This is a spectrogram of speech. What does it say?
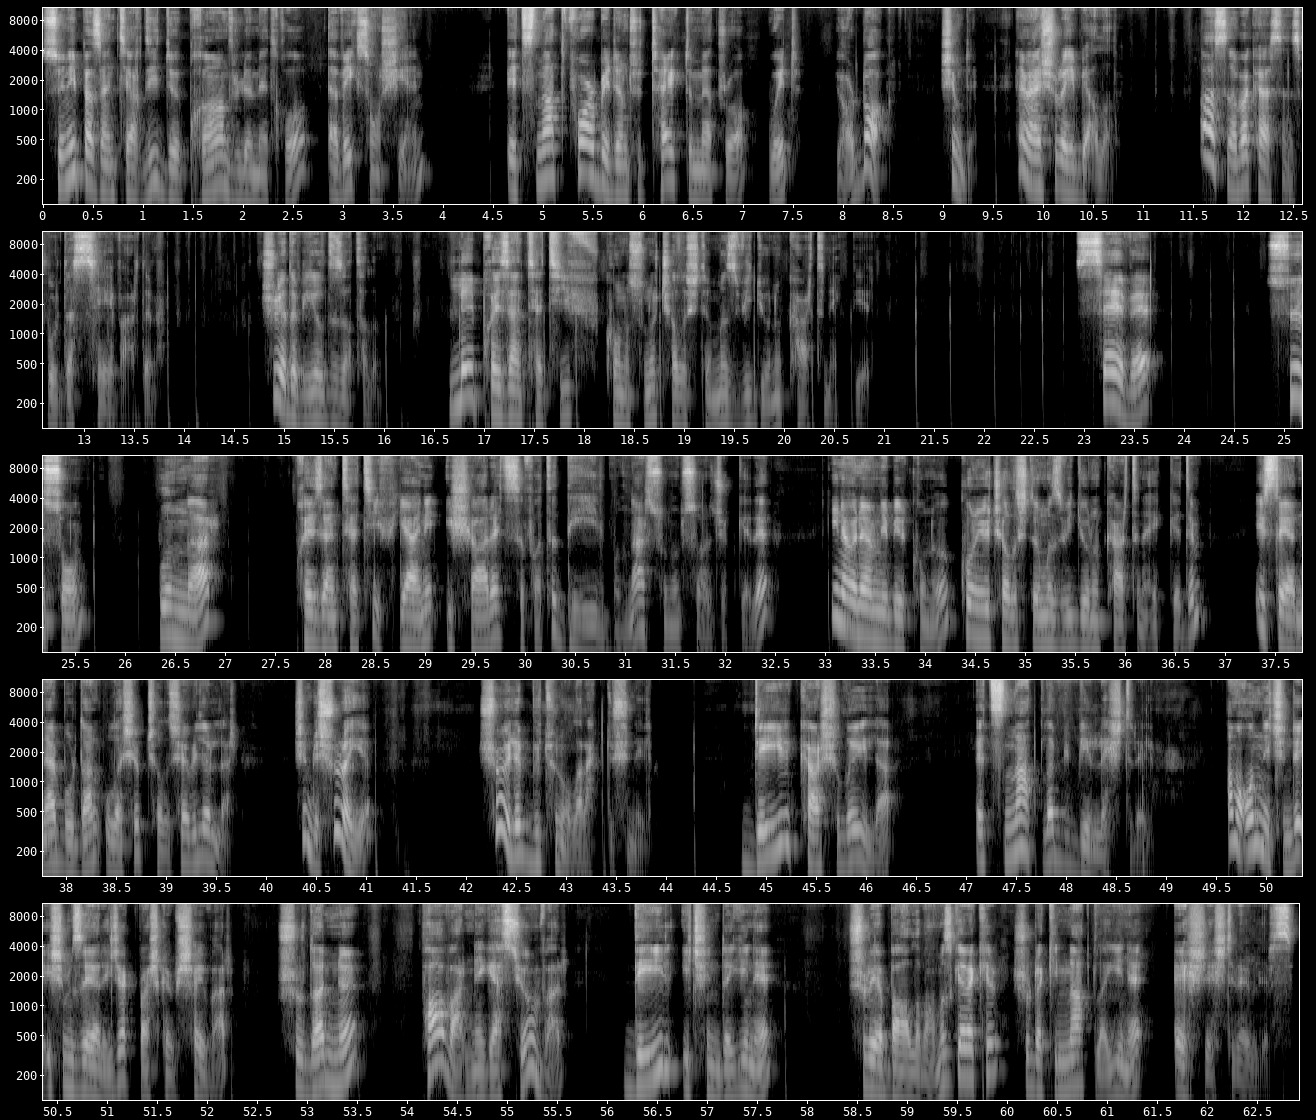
Ce n'est pas interdit de prendre le métro avec son chien. It's not forbidden to take the metro with your dog. Şimdi hemen şurayı bir alalım. Aslına bakarsanız burada S var değil mi? Şuraya da bir yıldız atalım. Le prezentatif konusunu çalıştığımız videonun kartını ekleyelim. S ve ce son bunlar prezentatif yani işaret sıfatı değil bunlar sunum sözcükleri. Yine önemli bir konu. Konuyu çalıştığımız videonun kartını ekledim. İsteyenler buradan ulaşıp çalışabilirler. Şimdi şurayı şöyle bütün olarak düşünelim. Değil karşılığıyla it's not'la bir birleştirelim. Ama onun içinde işimize yarayacak başka bir şey var. Şurada ne? Pa var, negasyon var. Değil içinde yine şuraya bağlamamız gerekir. Şuradaki not'la yine eşleştirebiliriz.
